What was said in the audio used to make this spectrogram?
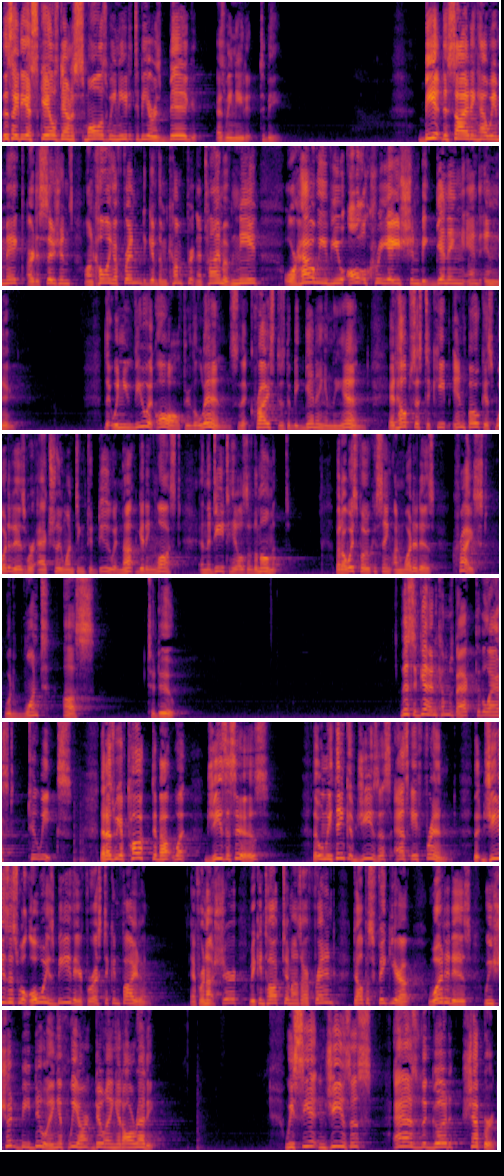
This idea scales down as small as we need it to be or as big as we need it to be. Be it deciding how we make our decisions on calling a friend to give them comfort in a time of need, or how we view all creation beginning and ending that when you view it all through the lens that Christ is the beginning and the end, it helps us to keep in focus what it is we're actually wanting to do and not getting lost in the details of the moment, but always focusing on what it is Christ would want us to do. This again comes back to the last two weeks. That as we have talked about what Jesus is, that when we think of Jesus as a friend, that Jesus will always be there for us to confide in. If we're not sure, we can talk to him as our friend to help us figure out what it is we should be doing if we aren't doing it already. We see it in Jesus as the good shepherd.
